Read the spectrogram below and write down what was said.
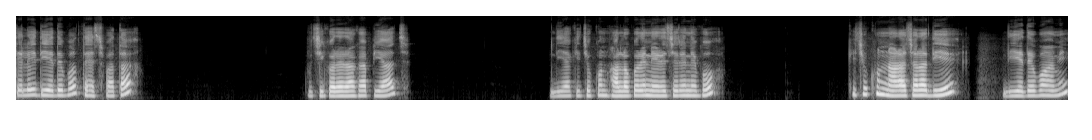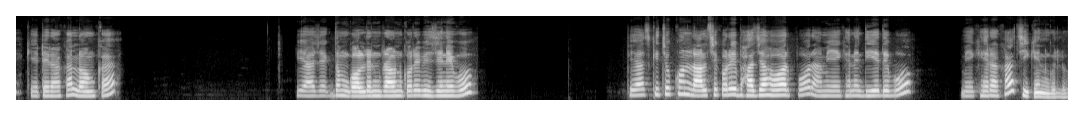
তেলেই দিয়ে দেব তেজপাতা, কুচি করে রাখা পেঁয়াজ। দিয়া কিছুক্ষণ ভালো করে নেড়ে চেড়ে নেব। কিছুক্ষণ নাড়াচাড়া দিয়ে দিয়ে দেব আমি কেটে রাখা লঙ্কা। পেঁয়াজ একদম গোল্ডেন ব্রাউন করে ভেজে নেব। পেঁয়াজ কিছুক্ষণ লালচে করে ভাজা হওয়ার পর আমি এখানে দিয়ে দেব মেখে রাখা চিকেনগুলো।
